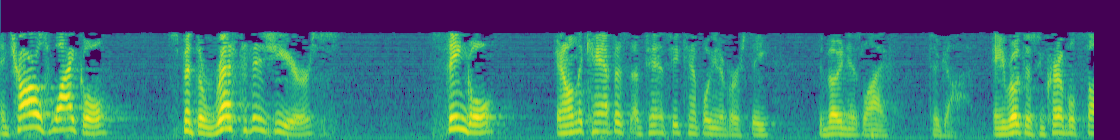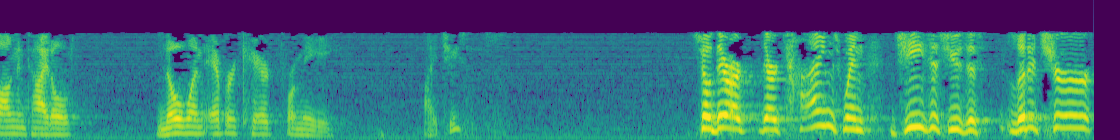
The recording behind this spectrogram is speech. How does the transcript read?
And Charles Weigle spent the rest of his years single and on the campus of Tennessee Temple University, devoting his life to God. And he wrote this incredible song entitled, No One Ever Cared for Me Like Jesus. So there are, there are times when Jesus uses literature,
